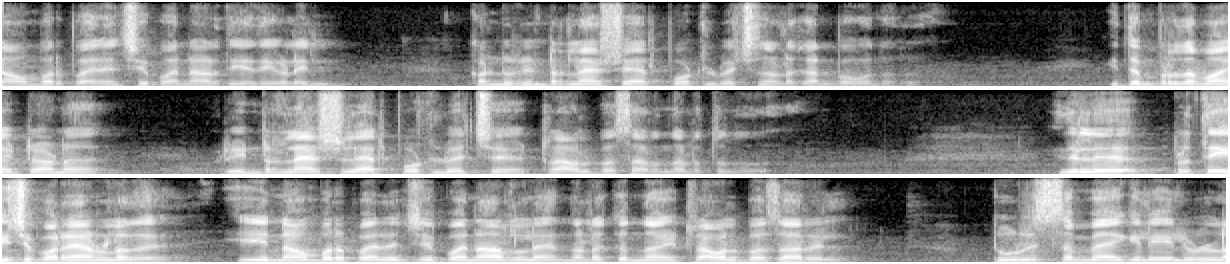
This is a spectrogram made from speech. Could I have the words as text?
നവംബർ പതിനഞ്ച് പതിനാറ് തീയതികളിൽ കണ്ണൂർ ഇന്റർനാഷണൽ എയർപോർട്ടിൽ വെച്ച് നടക്കാൻ പോകുന്നത്. ഇതംപ്രദമായിട്ടാണ് ഒരു ഇന്റർനാഷണൽ എയർപോർട്ടിൽ വെച്ച് ട്രാവൽ ബസാർ നടത്തുന്നത്. ഇതിൽ പ്രത്യേകിച്ച് പറയാനുള്ളത് ഈ നവംബർ പതിനഞ്ച് പതിനാറിൽ നടക്കുന്ന ഈ ട്രാവൽ ബസാറിൽ ടൂറിസം മേഖലയിലുള്ള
